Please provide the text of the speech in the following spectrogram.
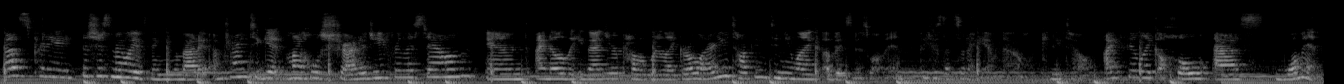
that's pretty, that's just my way of thinking about it. I'm trying to get my whole strategy for this down. And I know that you guys are probably like, girl, why are you talking to me like a businesswoman? Because that's what I am now. Can you tell? I feel like a whole ass woman,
